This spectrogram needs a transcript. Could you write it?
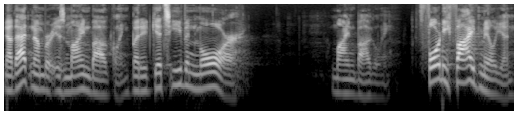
Now, that number is mind boggling, but it gets even more mind boggling. 45 million.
